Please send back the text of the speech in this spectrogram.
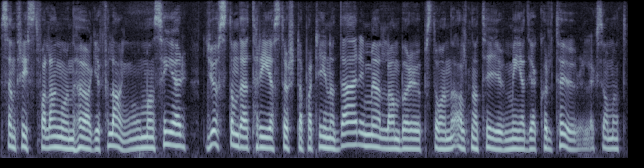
centristfalang och en högerfalang. Och man ser just de där tre största partierna, däremellan börjar uppstå en alternativ mediakultur. Liksom att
